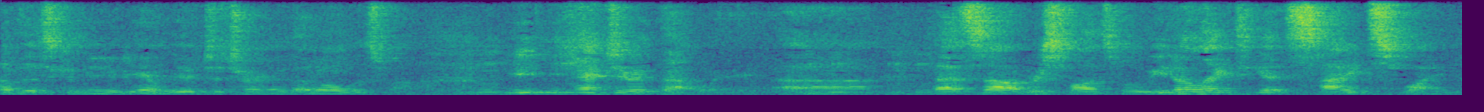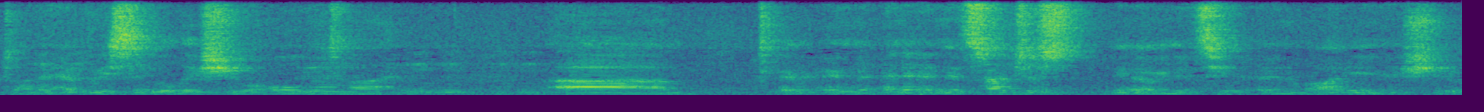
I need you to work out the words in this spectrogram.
of this community and we've determined that all is well. Mhm. You, you can't do it that way. Uh, Mhm. That's not responsible. We don't like to get sideswiped on every single issue all the Mhm. time. Mhm, mhm. Um, and, and, and, and it's not just, you know, it's an Iranian issue.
